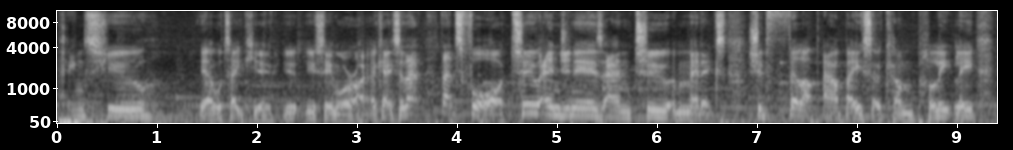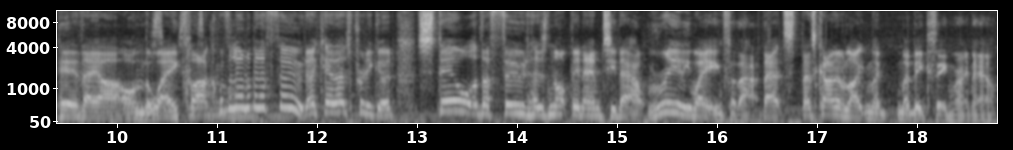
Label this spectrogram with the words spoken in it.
Pingshu. Yeah, we'll take you. You, you seem all right. Okay, so that that's four. Two engineers and two medics should fill up our base completely. Here they are on the way. Clark with a little bit of food. Okay, that's pretty good. Still, the food has not been emptied out. Really waiting for that. That's that's kind of like my, my big thing right now.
